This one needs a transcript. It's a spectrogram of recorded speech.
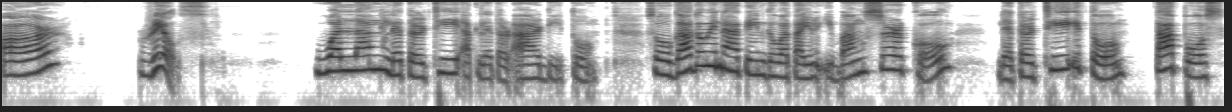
are reals. Walang letter T at letter R dito. So, gagawin natin, gawa tayo ng ibang circle. Letter T ito, tapos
